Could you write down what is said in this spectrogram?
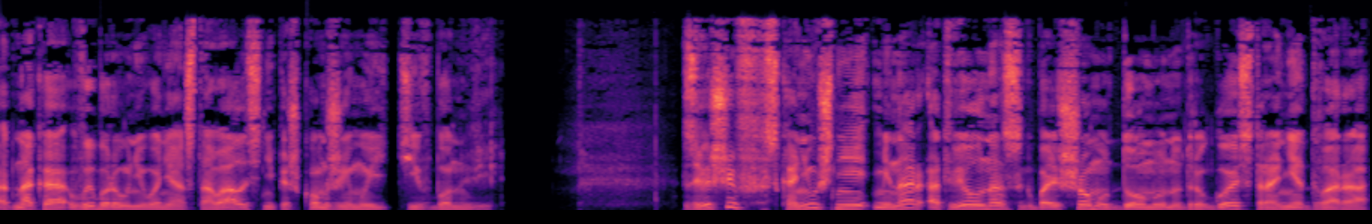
Однако выбора у него не оставалось, не пешком же ему идти в Бонвиль. Завершив с конюшней, Минар отвел нас к большому дому на другой стороне двора,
